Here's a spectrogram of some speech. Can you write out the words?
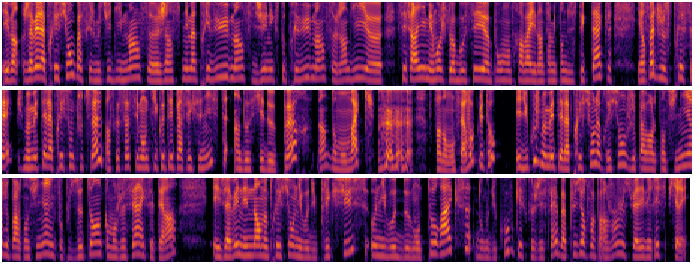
Et eh ben, j'avais la pression parce que je me suis dit, mince, euh, j'ai un cinéma de prévu, mince, j'ai une expo de prévu, mince, lundi, euh, c'est férié, mais moi, je dois bosser pour mon travail d'intermittent du spectacle. Et en fait, je stressais, je me mettais la pression toute seule parce que ça, c'est mon petit côté perfectionniste, un dossier de peur hein, dans mon Mac, enfin, dans mon cerveau plutôt. Et du coup, je me mettais la pression, la pression, je vais pas avoir le temps de finir, je vais pas avoir le temps de finir, il me faut plus de temps, comment je vais faire, etc. Et j'avais une énorme pression au niveau du plexus, au niveau de mon thorax. Donc du coup, qu'est-ce que j'ai fait? Bah, Plusieurs fois par jour, je suis allée les respirer.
